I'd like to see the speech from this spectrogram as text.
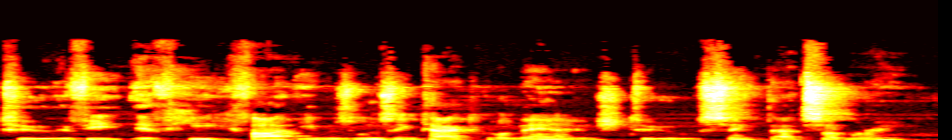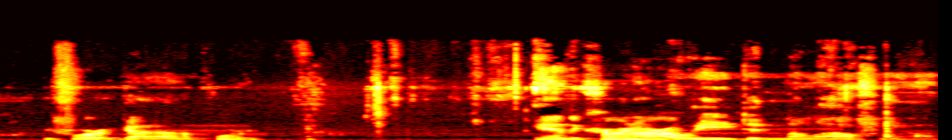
to if he if he thought he was losing tactical advantage to sink that submarine before it got out of port. And the current ROE didn't allow for that.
